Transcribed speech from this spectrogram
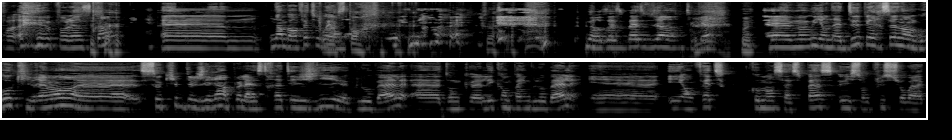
pour, pour l'instant. non, bah en fait, pour l'instant. non, ça se passe bien en tout cas. oui, on a deux personnes en gros qui vraiment s'occupent de gérer un peu la stratégie globale, donc les campagnes globales. Et, et en fait, comment ça se passe. Eux, ils sont plus sur voilà,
